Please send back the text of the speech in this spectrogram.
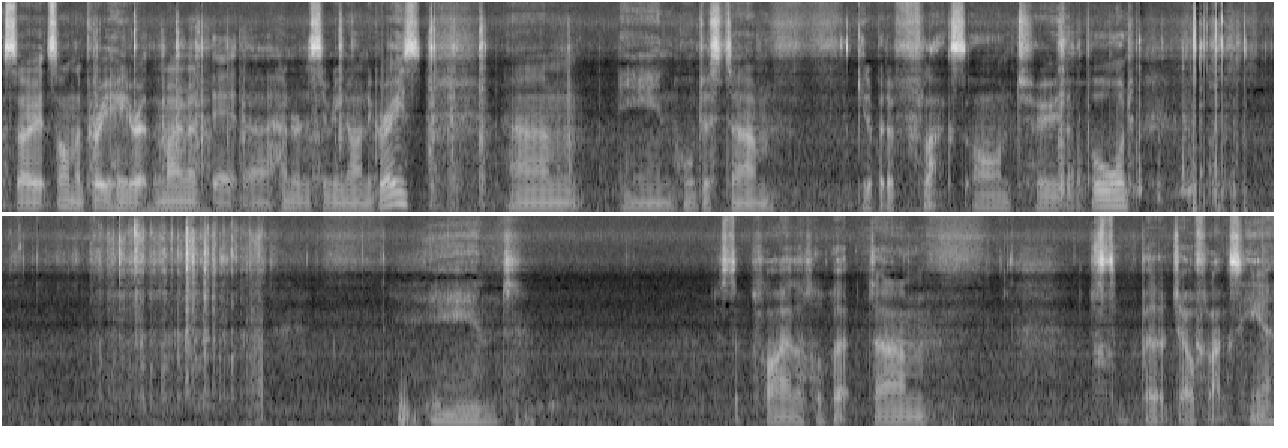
so it's on the preheater at the moment at 179 degrees, um, and we'll just um, get a bit of flux onto the board. And just apply a little bit um, just a bit of gel flux here.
